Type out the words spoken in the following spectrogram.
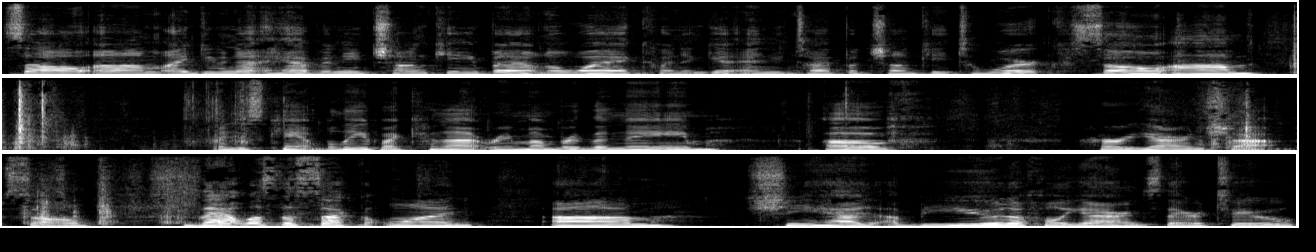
So um, I do not have any chunky, but I don't know why I couldn't get any type of chunky to work. So um, I just can't believe I cannot remember the name of her yarn shop. So that was the second one. Um, she had a beautiful yarns there too.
